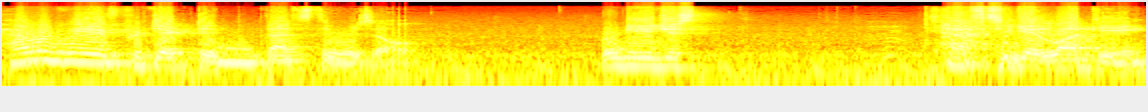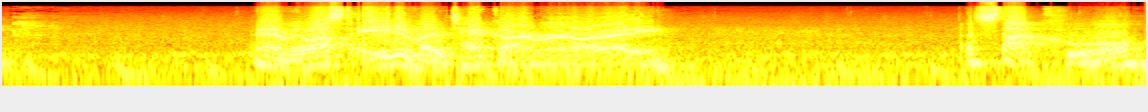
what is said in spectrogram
How would we have predicted that's the result? Or do you just have to get lucky? Man, we lost 8 of our tech armor already. That's not cool.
